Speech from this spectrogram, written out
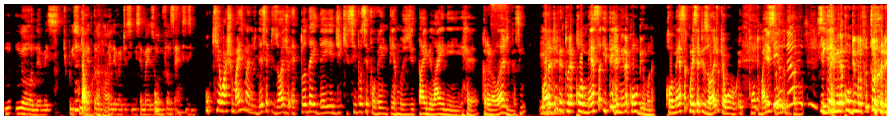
em, em On, né? Mas, tipo, isso Então, não é tão aham. relevante assim, isso é mais um fanservicezinho. O que eu acho mais maneiro desse episódio é toda a ideia de que, se você for ver em termos de timeline eh, cronológica, assim, Hora Uhum. de Aventura começa e termina com o Bimo, né? Começa com esse episódio, que é o ponto mais É cedo do verdade. e termina com o Bimo no futuro.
